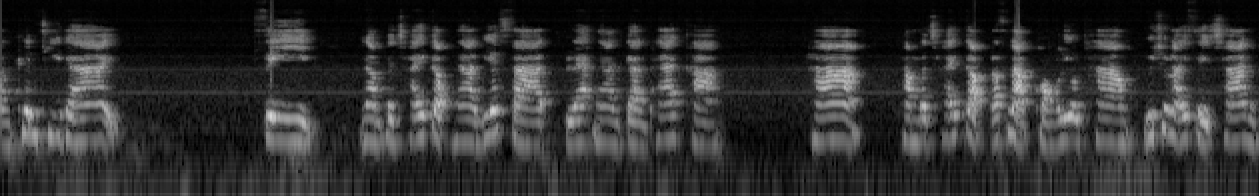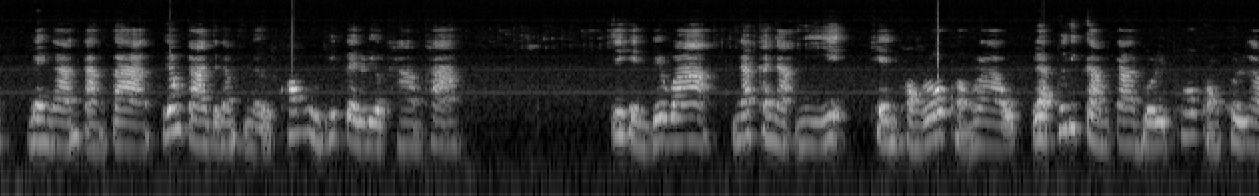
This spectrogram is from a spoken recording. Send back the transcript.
รณ์เคลื่อนที่ได้ 4. นำไปใช้กับงานวิทยาศาสตร์ และงานการแพทย์ค่ะ 5. ทำมาใช้กับลักษณะของ Real Time Visualization ในงานต่างๆที่ต้องการจะนำเสนอข้อมูลที่เป็น Real Time ค่ะ จะเห็นได้ว่าณขณะนี้เทรนของโลกของเรา และพฤติกรรมการบริโภคของคนเรา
